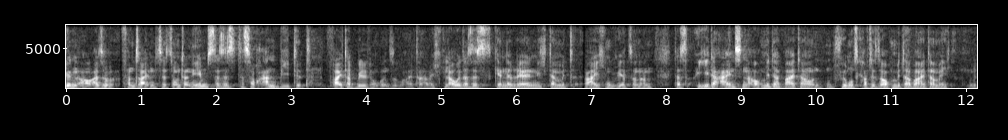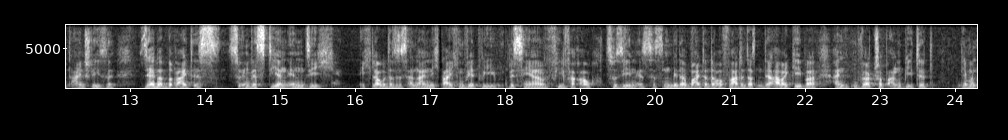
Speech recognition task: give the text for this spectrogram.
Genau, also von Seiten des Unternehmens, dass es das auch anbietet, Weiterbildung und so weiter. Aber ich glaube, dass es generell nicht damit reichen wird, sondern dass jeder Einzelne, auch Mitarbeiter und Führungskraft ist auch Mitarbeiter, wenn ich mit einschließe, selber bereit ist zu investieren in sich. Ich glaube, dass es allein nicht reichen wird, wie bisher vielfach auch zu sehen ist, dass ein Mitarbeiter darauf wartet, dass der Arbeitgeber einen Workshop anbietet, den man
